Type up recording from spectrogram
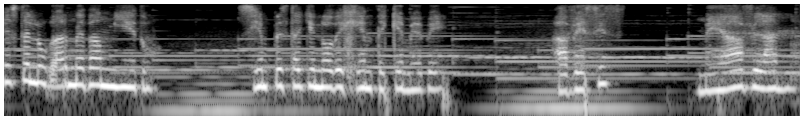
Este lugar me da miedo. Siempre está lleno de gente que me ve. A veces me hablan. Ven,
